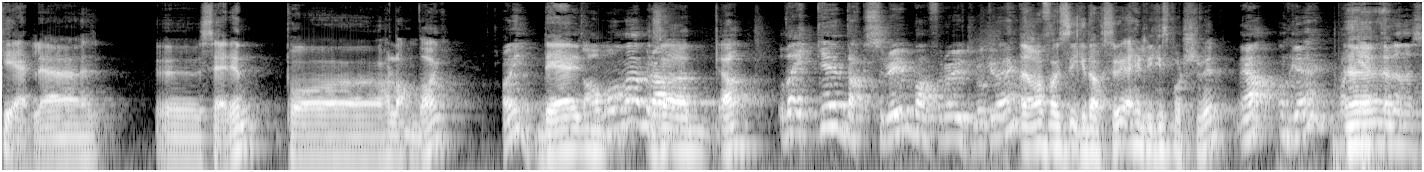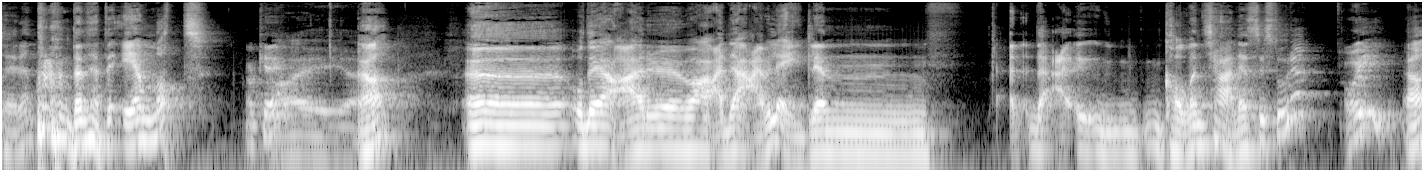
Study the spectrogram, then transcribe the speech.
hele eh, serien på halvannen dag. Oi, Det, da må den være bra. altså, ja, Og det er ikke Dagsrevyen, bare for å utelukke det? det var faktisk ikke Dagsrevyen, heller ikke Sportsrevyen. Ja, ok. Hva heter denne serien? Den heter Én natt. Ok. Ja. Uh, og det er, hva er Det er vel egentlig en det er, Kall det en kjærlighetshistorie. Oi. Ja.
